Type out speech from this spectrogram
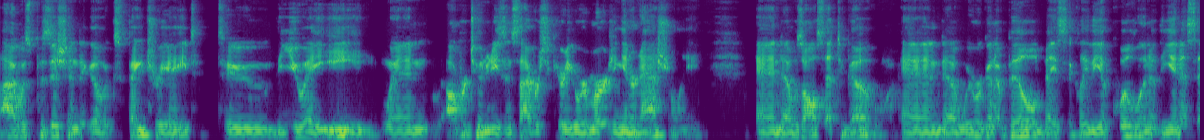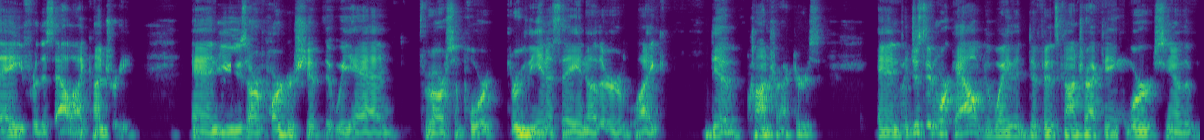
I was positioned to go expatriate to the UAE when opportunities in cybersecurity were emerging internationally. And I was all set to go. And uh, we were going to build basically the equivalent of the NSA for this ally country and use our partnership that we had through our support through the NSA and other like DIB contractors. And it just didn't work out the way that defense contracting works, you know, the,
